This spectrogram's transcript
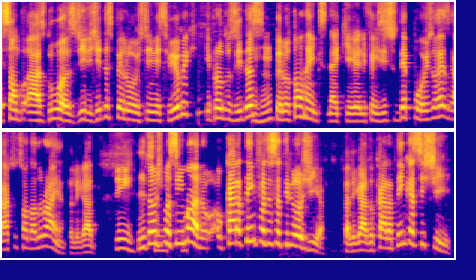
e- são as duas dirigidas pelo Steven Spielberg e produzidas Uhum. pelo Tom Hanks, né? Que ele fez isso depois do resgate do soldado Ryan, tá ligado? Sim. Então, sim. tipo assim, mano, o cara tem que fazer essa trilogia, tá ligado? O cara tem que assistir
